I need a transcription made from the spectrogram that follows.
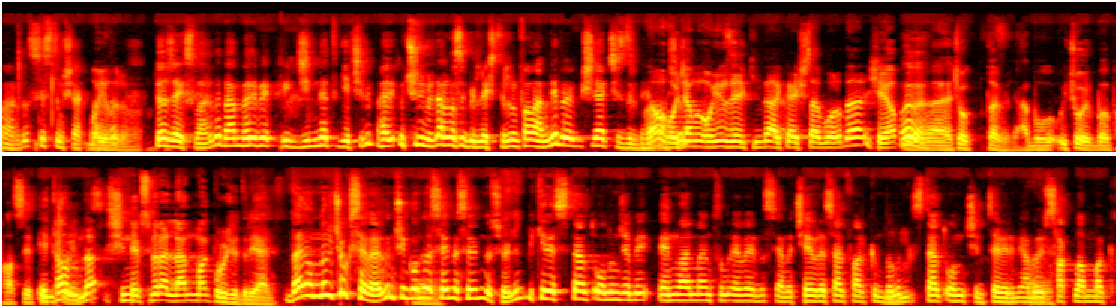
vardı. System Shock vardı. Bayılırım. Deus Ex vardı. Ben böyle bir, bir cinnet geçirip hani üçünü birden nasıl birleştiririm falan diye böyle bir şeyler çizdirmeye Ama başladım. hocamın oyun zevkinde arkadaşlar bu arada şey yapmıyor. Mi? Yani çok tabii. Yani bu üç oyun, bu bahsettiğim E üç tamam, oyunda şimdi hepsi birer landmark projedir yani. ben onları çok severdim. Çünkü onları Evet. sevme sebebini de söyleyeyim. Bir kere stealth olunca bir environmental awareness yani çevresel farkındalık. Hı hı. Stealth onun için severim. Yani böyle Evet. saklanmak.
